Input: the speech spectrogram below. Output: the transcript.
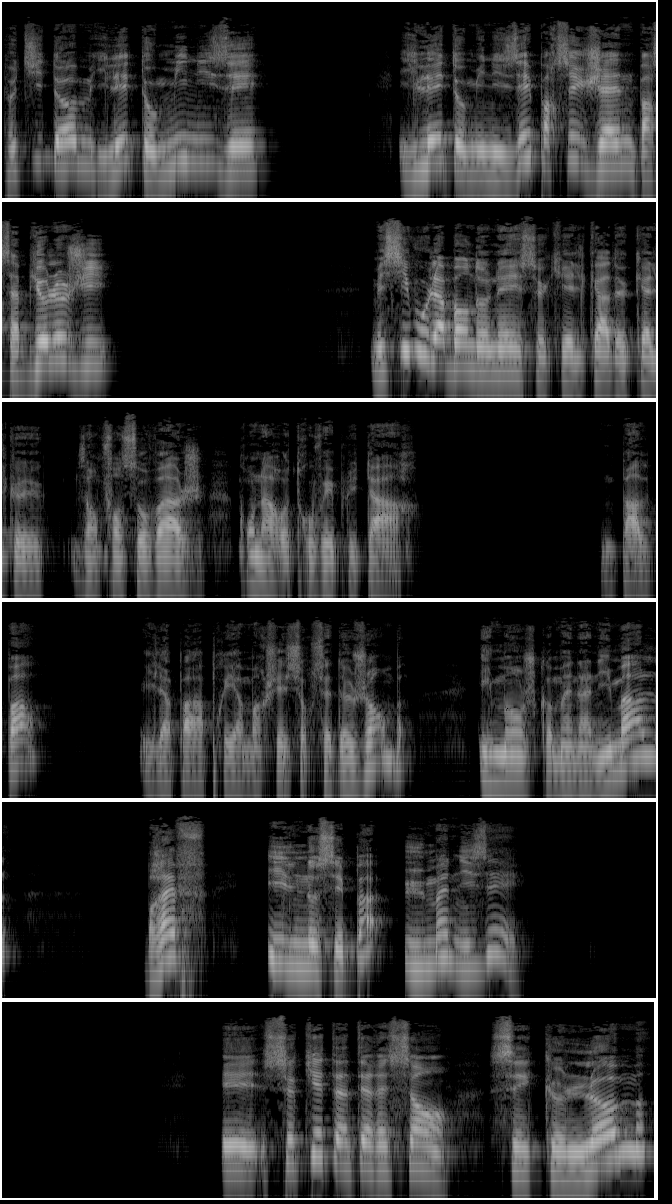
petit homme, il est hominisé. Il est hominisé par ses gènes, par sa biologie. Mais si vous l'abandonnez, ce qui est le cas de quelques enfants sauvages qu'on a retrouvés plus tard, il ne parle pas, il n'a pas appris à marcher sur ses deux jambes, il mange comme un animal. Bref, il ne s'est pas humanisé. Et ce qui est intéressant, c'est que l'homme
